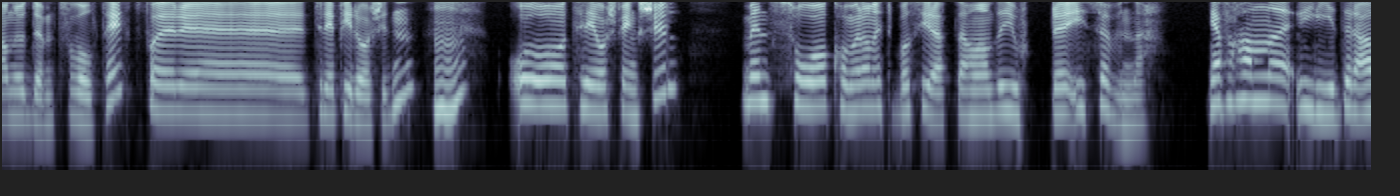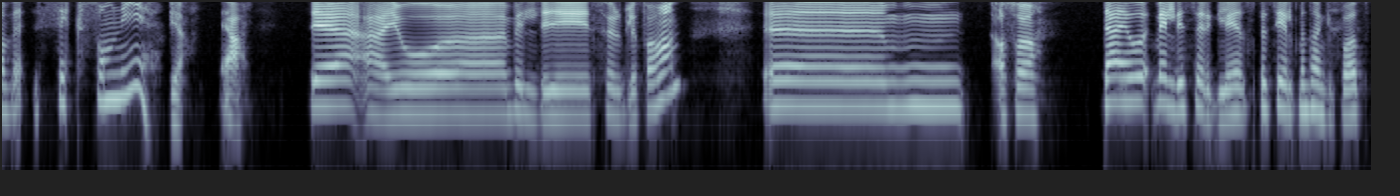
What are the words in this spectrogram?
han jo dømt for voldtekt for eh, tre-fire år siden, mm. og tre års fengsel, men så kommer han etterpå og sier at han hadde gjort det i søvne. Ja, for han eh, lider av sexomni. Det er jo veldig sørgelig for han. Uh, altså Det er jo veldig sørgelig, spesielt med tanke på at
